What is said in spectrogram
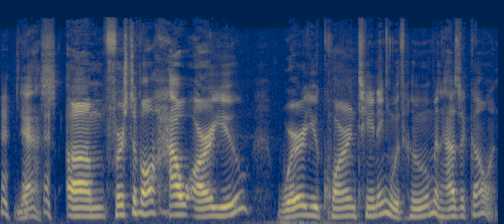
Yes. Um, first of all, how are you? Where are you quarantining? With whom? And how's it going?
